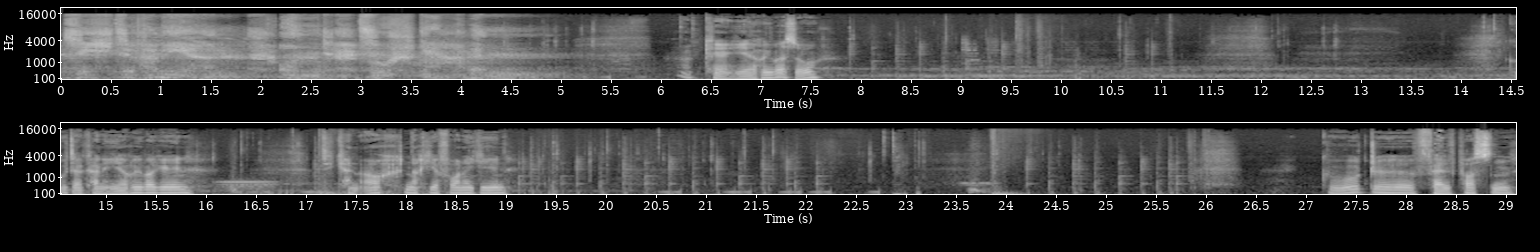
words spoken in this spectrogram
sich zu vermehren und zu sterben. Okay, hier rüber so. Gut, er kann hier rüber gehen. Sie kann auch nach hier vorne gehen. Gut, äh, Feldposten.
